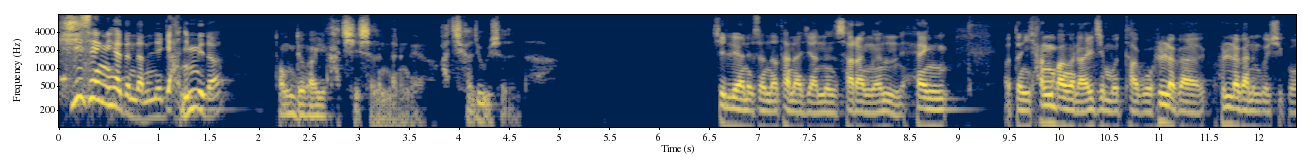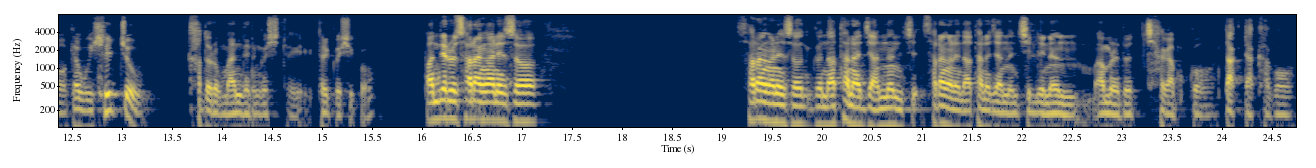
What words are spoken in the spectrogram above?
희생해야 된다는 얘기 아닙니다. 동등하게 같이 있어야 된다는 거예요. 같이 가지고 있어야 된다. 진리 안에서 나타나지 않는 사랑은 행, 어떤 향방을 알지 못하고 흘러가, 흘러가는 것이고, 결국 실족하도록 만드는 것이 될 것이고, 반대로 사랑 안에서, 사랑 안에서 그 나타나지 않는, 사랑 안에 나타나지 않는 진리는 아무래도 차갑고 딱딱하고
